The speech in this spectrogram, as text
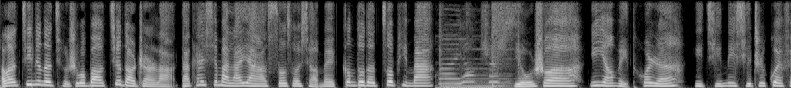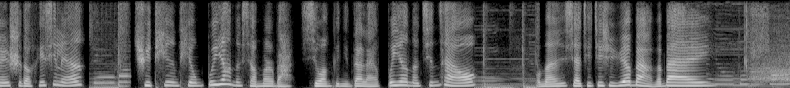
好了，今天的糗事播报就到这儿了。打开喜马拉雅，搜索小妹更多的作品吧，比如说《阴阳委托人》以及《逆袭之贵妃式的黑心莲》，去听一听不一样的小妹儿吧。希望给你带来不一样的精彩哦。我们下期继续约吧，拜拜。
